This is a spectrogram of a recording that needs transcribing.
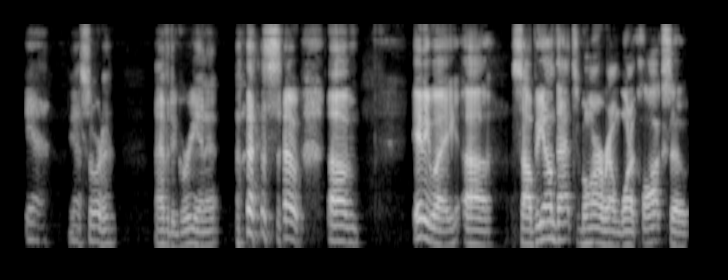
"Yeah, yeah, sort of. I have a degree in it." so, um, anyway, uh, so I'll be on that tomorrow around one o'clock. So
